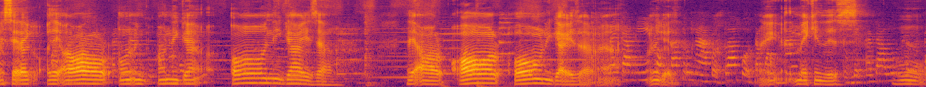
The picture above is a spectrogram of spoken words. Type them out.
I say like they are on Oniga guys. They are all Onigaiser. Uh, Onigaiser. Like, making this. Ooh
